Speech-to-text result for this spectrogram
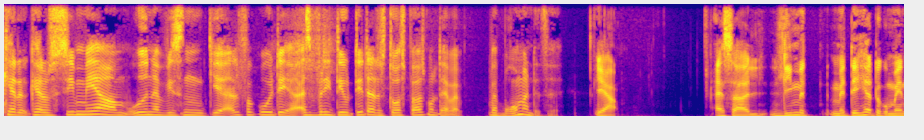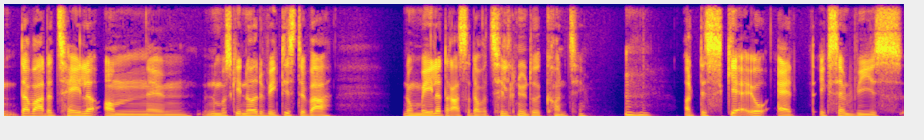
Kan du, kan du sige mere om, uden at vi sådan giver alt for gode idéer? Altså, fordi det er jo det, der er det store spørgsmål, det er, hvad, hvad bruger man det til? ja. Altså, lige med, med det her dokument, der var der tale om, øh, måske noget af det vigtigste var, nogle mailadresser, der var tilknyttet konti. Mm-hmm. Og det sker jo, at eksempelvis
